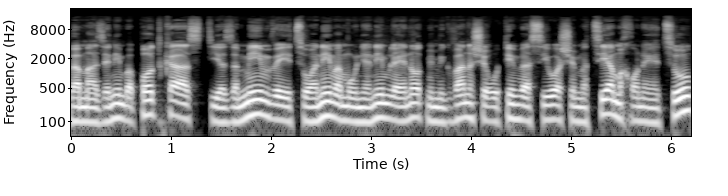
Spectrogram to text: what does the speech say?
והמאזינים בפודקאסט יזמים ויצואנים המעוניינים ליהנות ממגוון השירותים והסיוע שמציע מכון הייצוא.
